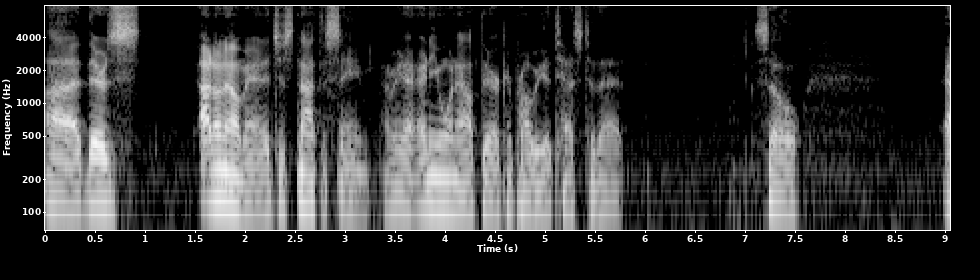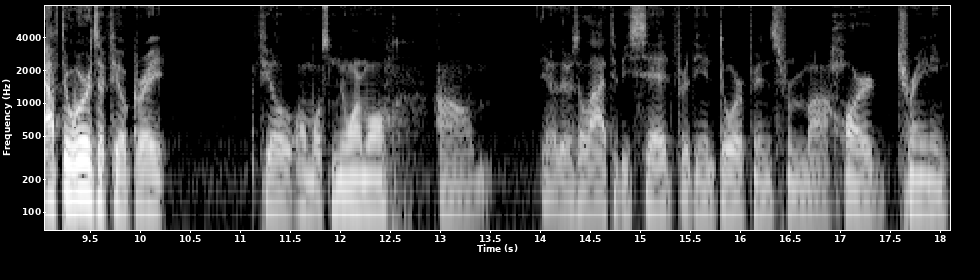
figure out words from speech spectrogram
uh, there's, I don't know, man. It's just not the same. I mean, anyone out there can probably attest to that. So afterwards, I feel great. I feel almost normal. Um, you know, there's a lot to be said for the endorphins from uh, hard training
